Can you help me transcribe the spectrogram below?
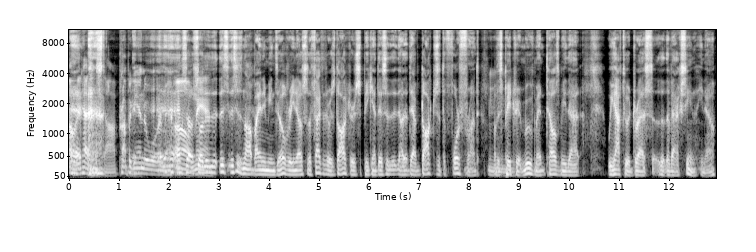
Oh, it hasn't stopped. Propaganda war, man. And Oh, so, so man. th- this this is not by any means over, you know. So the fact that there was doctors speaking at this, that they have doctors at the forefront of this patriot movement, tells me that we have to address the, the vaccine, you know,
